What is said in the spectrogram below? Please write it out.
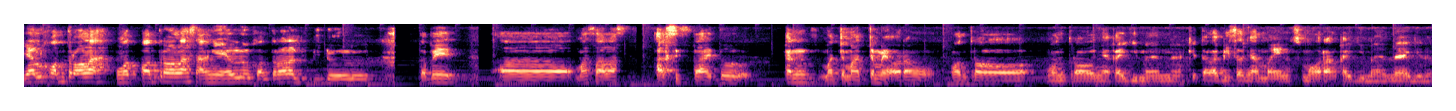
ya lu kontrol lah, ngot- kontrol lah sange lu, kontrol lah libido lu. Tapi eh, masalah aksi setelah itu kan macam-macam ya orang kontrol kontrolnya kayak gimana. Kita nggak bisa nyamain semua orang kayak gimana gitu.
